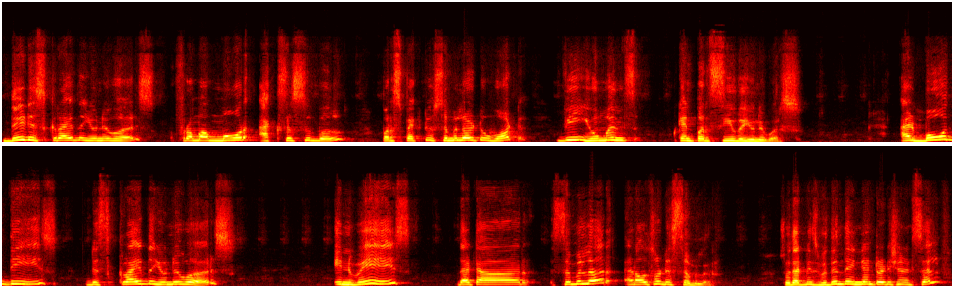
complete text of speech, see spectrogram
they describe the universe from a more accessible perspective, similar to what we humans can perceive the universe. And both these describe the universe in ways that are similar and also dissimilar. So that means within the Indian tradition itself,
